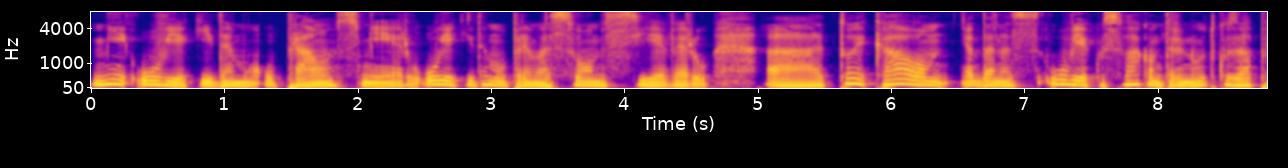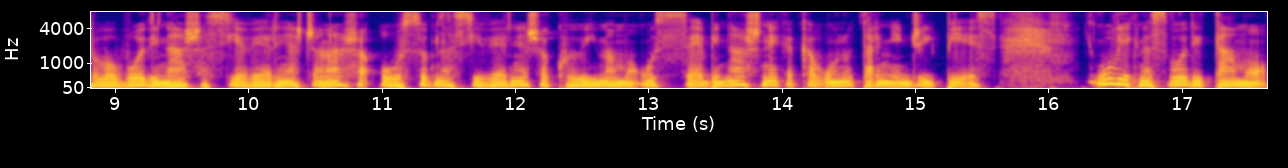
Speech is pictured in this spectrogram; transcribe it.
mi uvijek idemo u pravom smjeru, uvijek idemo prema svom sjeveru. To je kao da nas uvijek u svakom trenutku zapravo vodi naša sjevernjača, naša osobna sjevernjača koju imamo u sebi, naš nekakav unutarnji GPS uvijek nas vodi tamo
